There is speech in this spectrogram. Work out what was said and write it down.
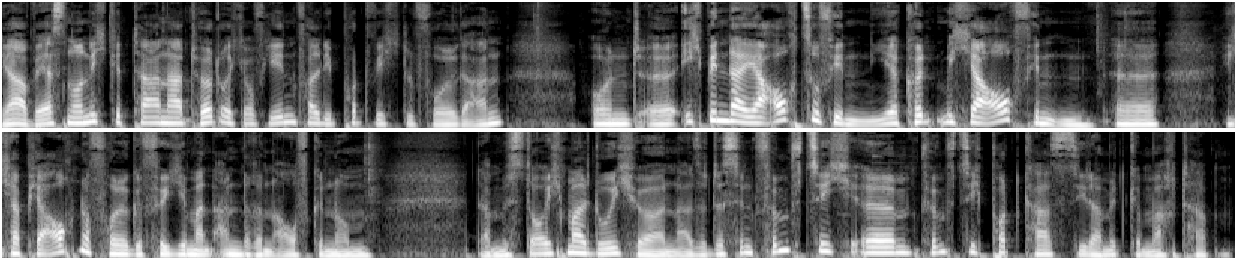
ja, wer es noch nicht getan hat, hört euch auf jeden Fall die Pottwichtel-Folge an. Und äh, ich bin da ja auch zu finden. Ihr könnt mich ja auch finden. Äh, ich habe ja auch eine Folge für jemand anderen aufgenommen. Da müsst ihr euch mal durchhören. Also das sind 50, äh, 50 Podcasts, die da mitgemacht haben.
